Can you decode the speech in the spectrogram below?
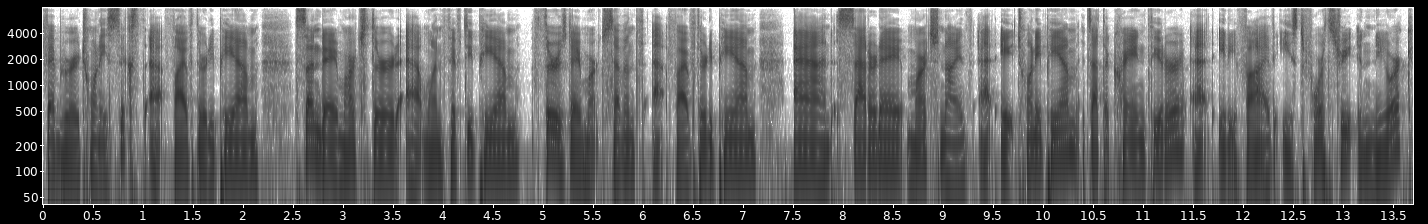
February 26th at 5:30 p.m., Sunday March 3rd at 1:50 p.m., Thursday March 7th at 5:30 p.m., and Saturday March 9th at 8:20 p.m. It's at the Crane Theater at 85 East 4th Street in New York.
